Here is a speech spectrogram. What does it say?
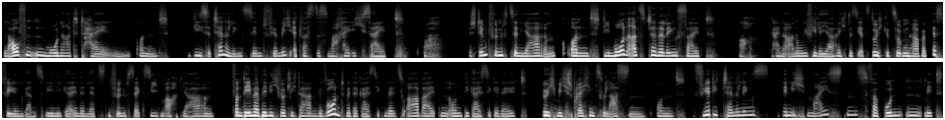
laufenden Monat teilen. Und diese Channelings sind für mich etwas, das mache ich seit oh, bestimmt 15 Jahren. Und die Monatschannelings seit, ach, keine Ahnung, wie viele Jahre ich das jetzt durchgezogen habe. Es fehlen ganz wenige in den letzten fünf, sechs, sieben, acht Jahren. Von dem her bin ich wirklich daran gewohnt, mit der geistigen Welt zu arbeiten und die geistige Welt durch mich sprechen zu lassen. Und für die Channelings bin ich meistens verbunden mit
